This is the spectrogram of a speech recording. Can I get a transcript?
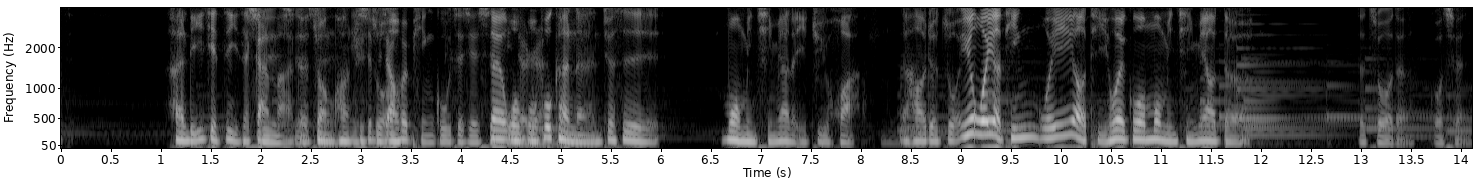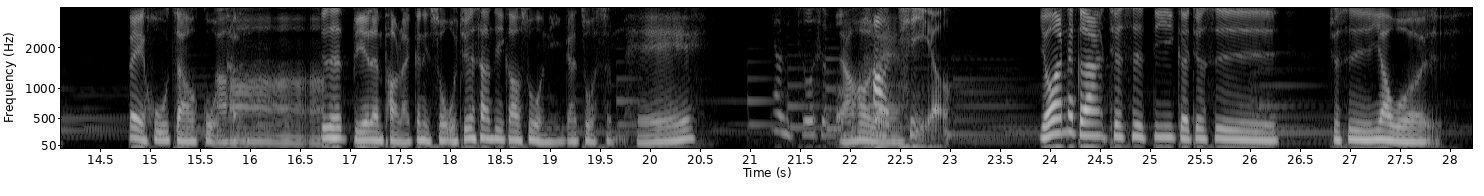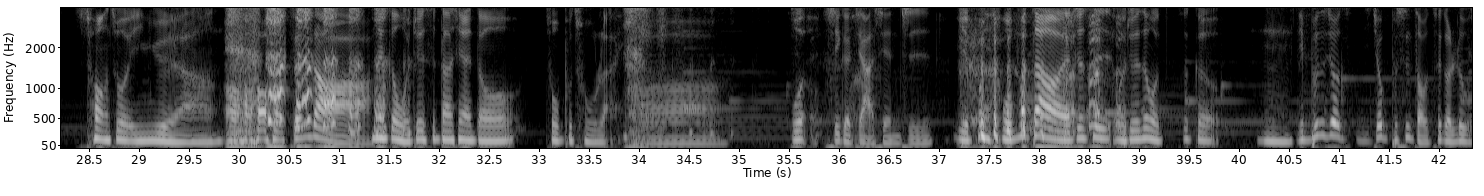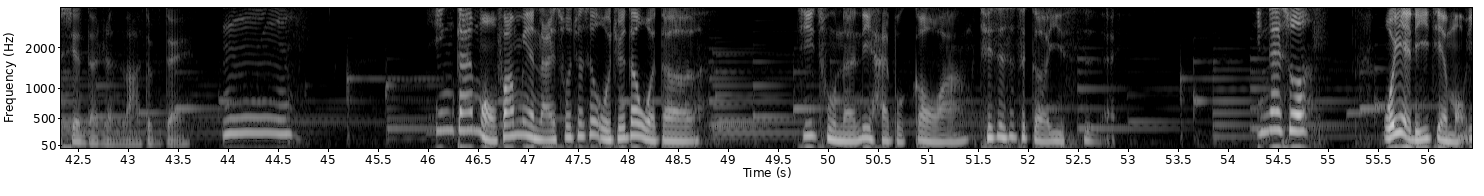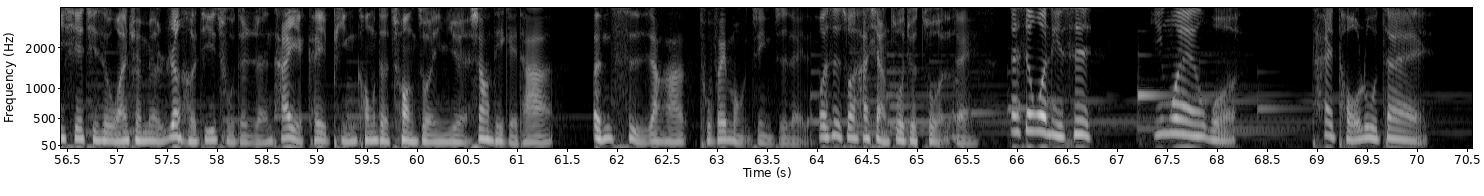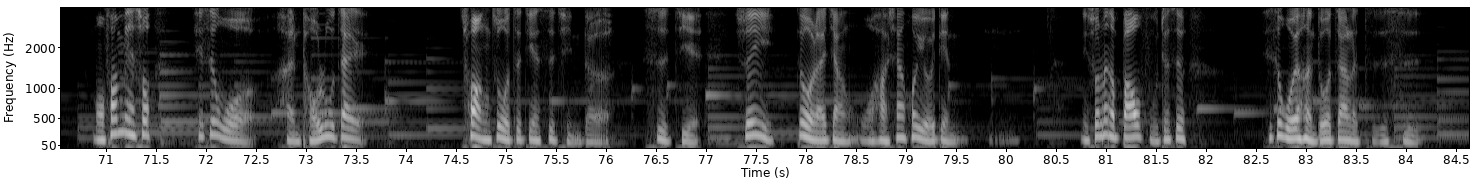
很理解自己在干嘛的状况去做，比较会评估这些事情。对，我我不可能就是莫名其妙的一句话，然后就做，因为我有听，我也有体会过莫名其妙的的做的过程，被呼召过程，就是别人跑来跟你说，我觉得上帝告诉我你应该做什么，诶。要你做什么？然后好奇哦。有啊，那个啊，就是第一个就是就是要我创作音乐啊。哦，真的啊？那个我就是到现在都做不出来。哦，我是一个假先知，也不我不知道哎、欸，就是我觉得我这个嗯，你不是就你就不是走这个路线的人啦，对不对？嗯，应该某方面来说，就是我觉得我的基础能力还不够啊，其实是这个意思哎、欸。应该说，我也理解某一些其实完全没有任何基础的人，他也可以凭空的创作音乐。上帝给他恩赐，让他突飞猛进之类的，或是说他想做就做了。对。但是问题是，因为我太投入在某方面说，其实我很投入在创作这件事情的世界，所以对我来讲，我好像会有一点，你说那个包袱就是。其实我有很多这样的知识，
